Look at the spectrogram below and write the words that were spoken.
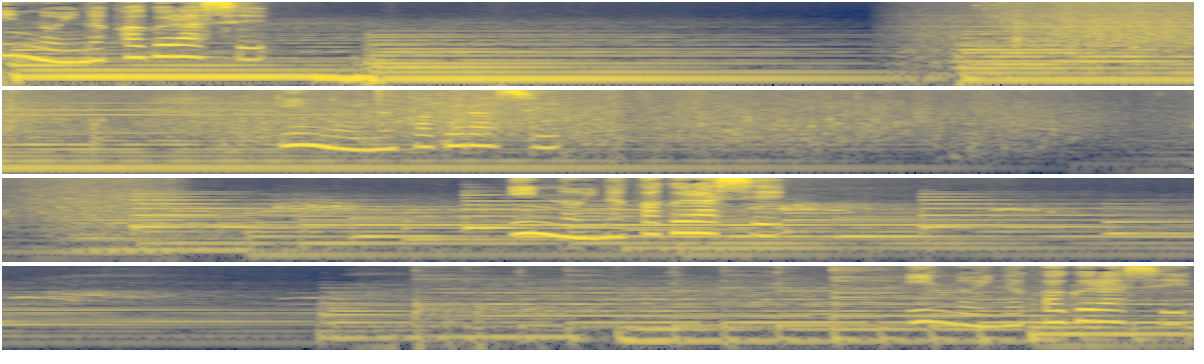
リンの田舎暮らし。リンの田舎暮らし。リンの田舎暮らし。リンの田舎暮らし。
